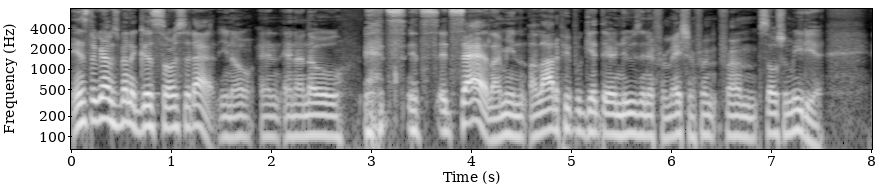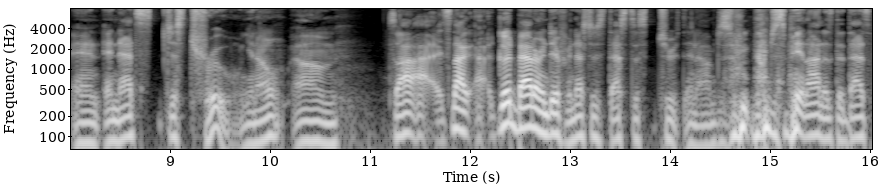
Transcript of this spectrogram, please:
Instagram's been a good source of that, you know, and and I know it's it's it's sad. I mean, a lot of people get their news and information from from social media, and and that's just true, you know. Um, so I, it's not uh, good, bad, or indifferent. That's just that's the truth, and I'm just I'm just being honest that that's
